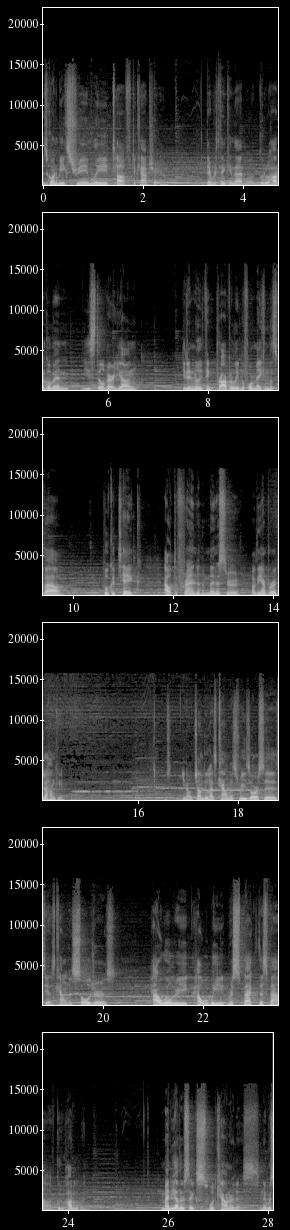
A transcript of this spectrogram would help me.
is going to be extremely tough to capture him. They were thinking that well, Guru Hargobind, he's still very young. He didn't really think properly before making this vow. Who could take out the friend and the minister of the Emperor Jahangir? You know, Chandu has countless resources, he has countless soldiers. How will we, how will we respect this vow of Guru Hargobind? Many other Sikhs would counter this, and they would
